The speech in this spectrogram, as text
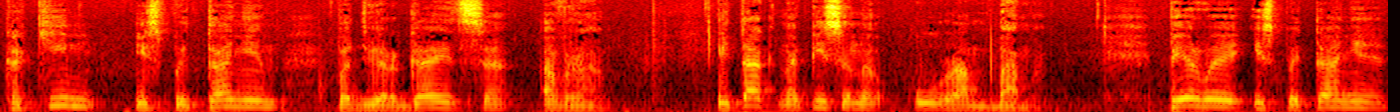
каким испытанием подвергается Авраам. Итак, написано у Рамбама. Первое испытание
